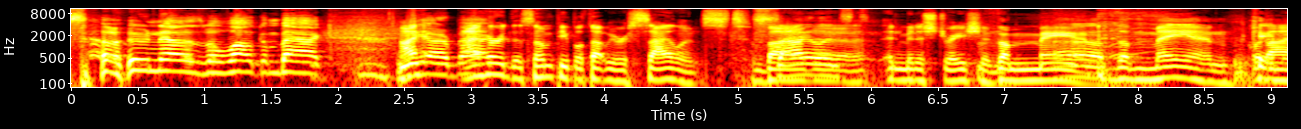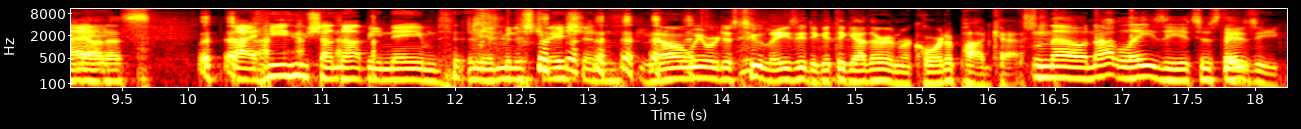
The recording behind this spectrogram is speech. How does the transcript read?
so who knows? But welcome back. We I, are back. I heard that some people thought we were silenced by the administration. The man. Uh, the man came I- and got us. by he who shall not be named, the administration. no, we were just too lazy to get together and record a podcast. No, not lazy. It's just that- Busy.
